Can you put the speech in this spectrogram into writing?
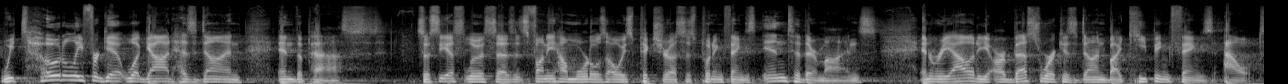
We totally forget what God has done in the past. So, C.S. Lewis says it's funny how mortals always picture us as putting things into their minds. In reality, our best work is done by keeping things out.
